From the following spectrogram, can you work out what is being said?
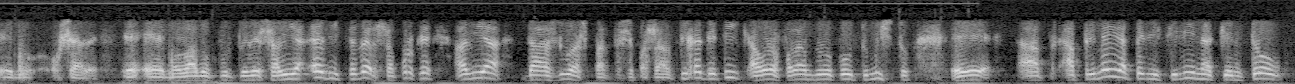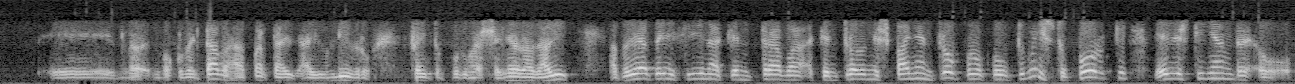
eh, no, o sea, eh, eh, no lado portugués había e viceversa, porque había das dúas partes se pasaban. Fíjate ti, agora falando do couto mixto, eh, a, a primeira penicilina que entrou eh, mo comentaba aparte hai, hai un libro feito por unha señora Dalí, a primeira penicilina que entraba que entrou en España entrou polo coutumisto, porque eles tiñan o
